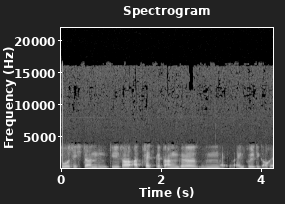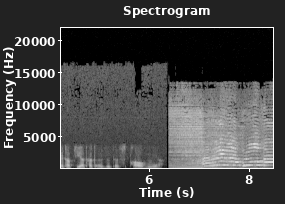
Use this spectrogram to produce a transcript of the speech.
wo sich dann dieser AZ-Gedanke hm, endgültig auch etabliert hat. Also das brauchen wir. Arriba la!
